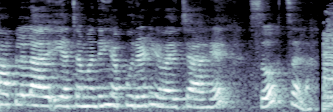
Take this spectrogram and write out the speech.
आपल्याला याच्यामध्ये ह्या पुऱ्या ठेवायच्या आहेत. सो चला.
